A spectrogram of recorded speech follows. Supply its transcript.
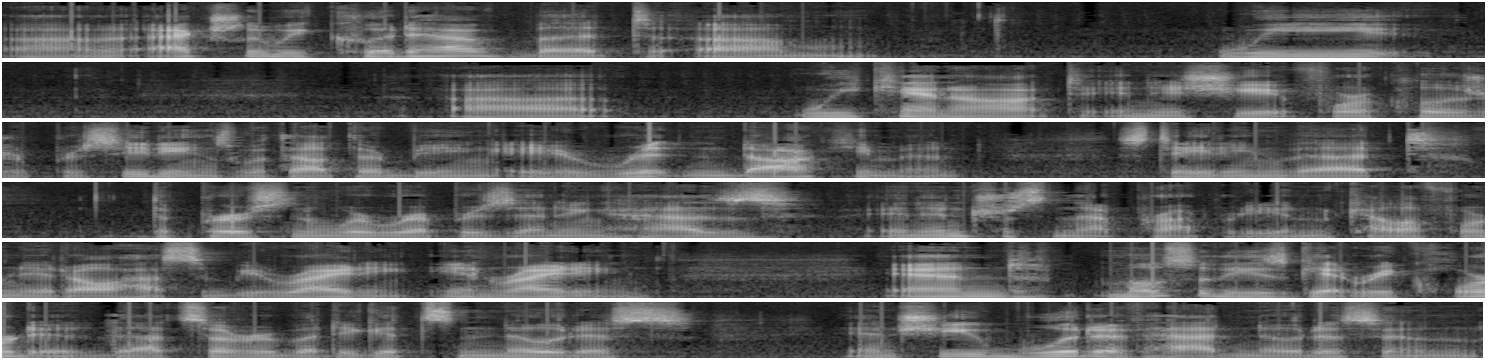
Um, actually, we could have, but um, we uh, we cannot initiate foreclosure proceedings without there being a written document stating that the person we're representing has an interest in that property. In California, it all has to be writing in writing, and most of these get recorded. That's everybody gets notice, and she would have had notice, and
